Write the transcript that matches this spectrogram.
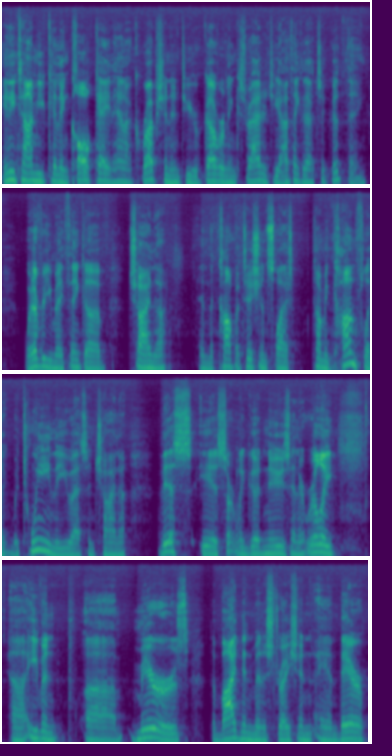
Anytime you can inculcate anti corruption into your governing strategy, I think that's a good thing. Whatever you may think of China and the competition slash coming conflict between the U.S. and China, this is certainly good news, and it really uh, even uh, mirrors the Biden administration and their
